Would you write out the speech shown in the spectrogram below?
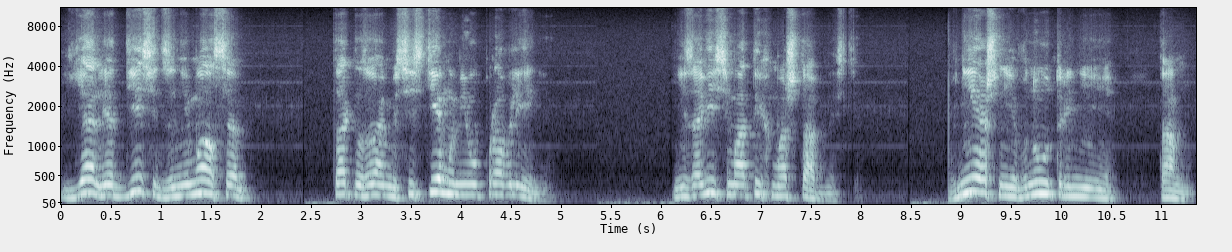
я лет 10 занимался так называемыми системами управления независимо от их масштабности. Внешние, внутренние, там,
